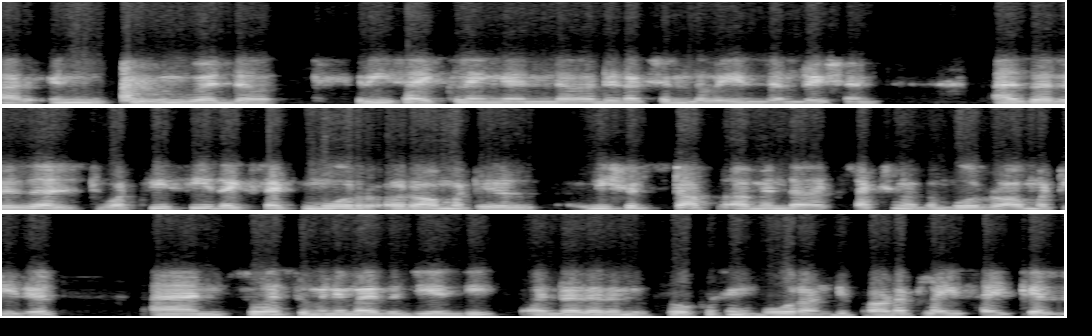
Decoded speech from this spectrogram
are in tune with the recycling and uh, reduction in the waste generation. As a result, what we see, the extract more raw material. We should stop. I mean, the extraction of the more raw material and so as to minimize the GHG and rather than focusing more on the product life cycle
